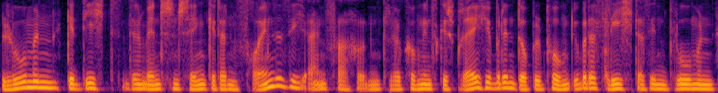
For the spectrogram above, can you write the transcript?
Blumengedicht den Menschen schenke, dann freuen sie sich einfach und wir kommen ins Gespräch über den Doppelpunkt, über das Licht, das in Blumen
